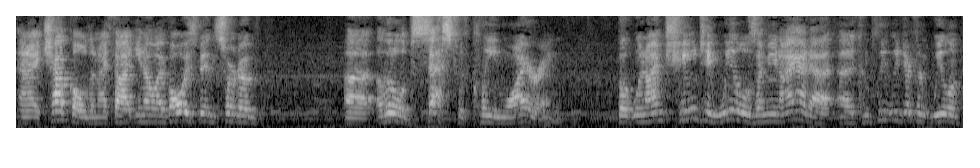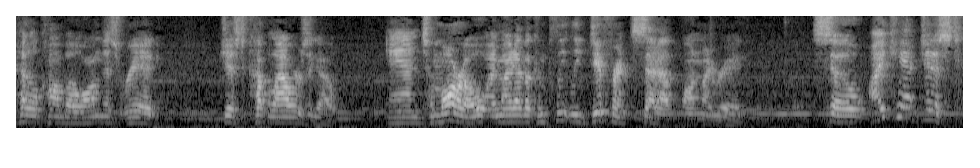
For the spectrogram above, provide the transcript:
And I chuckled and I thought, you know, I've always been sort of uh, a little obsessed with clean wiring. But when I'm changing wheels, I mean, I had a, a completely different wheel and pedal combo on this rig just a couple hours ago. And tomorrow, I might have a completely different setup on my rig. So I can't just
